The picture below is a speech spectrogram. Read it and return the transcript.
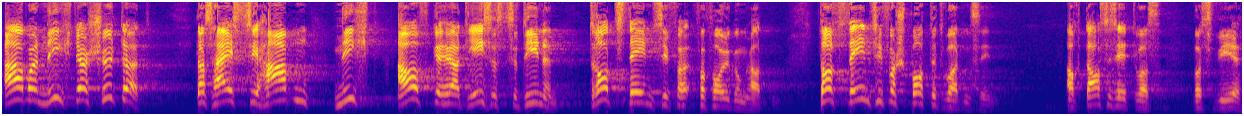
aber nicht erschüttert. Das heißt, sie haben nicht aufgehört, Jesus zu dienen, trotzdem sie Ver Verfolgung hatten, trotzdem sie verspottet worden sind. Auch das ist etwas, was wir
